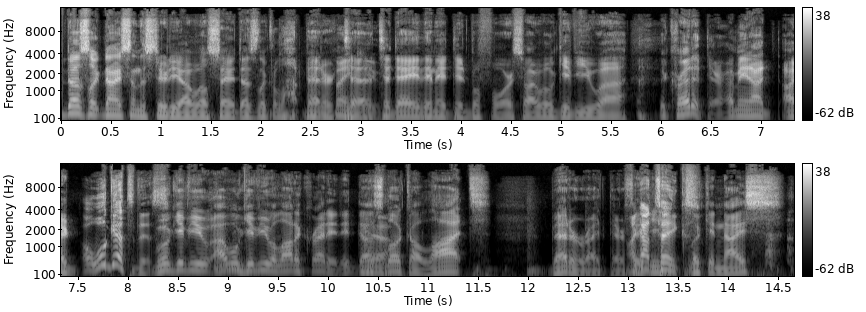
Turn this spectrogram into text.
It does look nice in the studio. I will say it does look a lot better Thank to- today than it did before. So I will give you uh, the credit there. I mean, I I Oh, we'll get to this. We'll give you I will give you a lot of credit. It does Yeah. look a lot better right there. I got takes. looking nice.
